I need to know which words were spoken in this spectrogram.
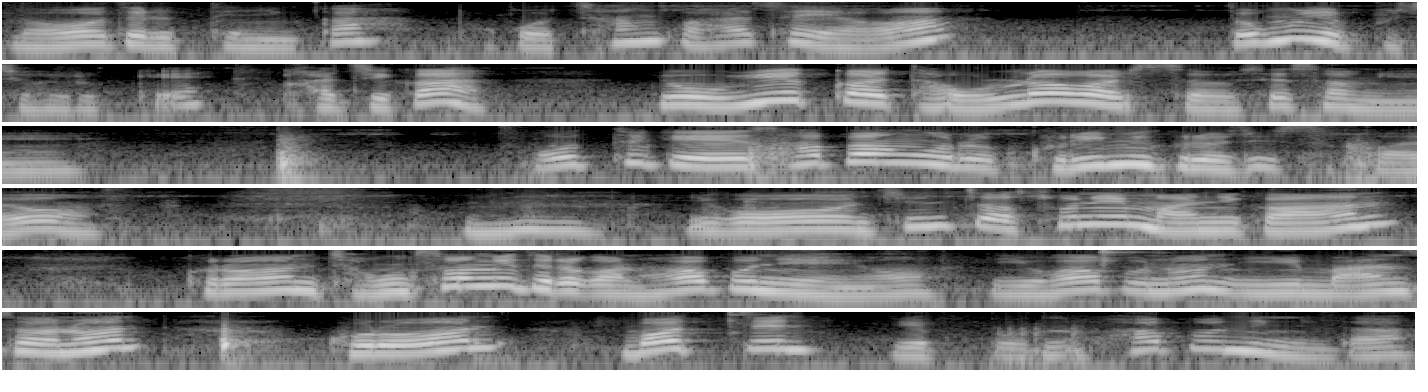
넣어 드릴 테니까 보고 참고하세요. 너무 예쁘죠, 이렇게. 가지가 요 위에까지 다 올라와 있어요, 세상에. 어떻게 사방으로 그림이 그려져 있을까요? 음, 이건 진짜 손이 많이 간 그런 정성이 들어간 화분이에요. 이 화분은, 이 만선은 그런 멋진 예쁜 화분입니다.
